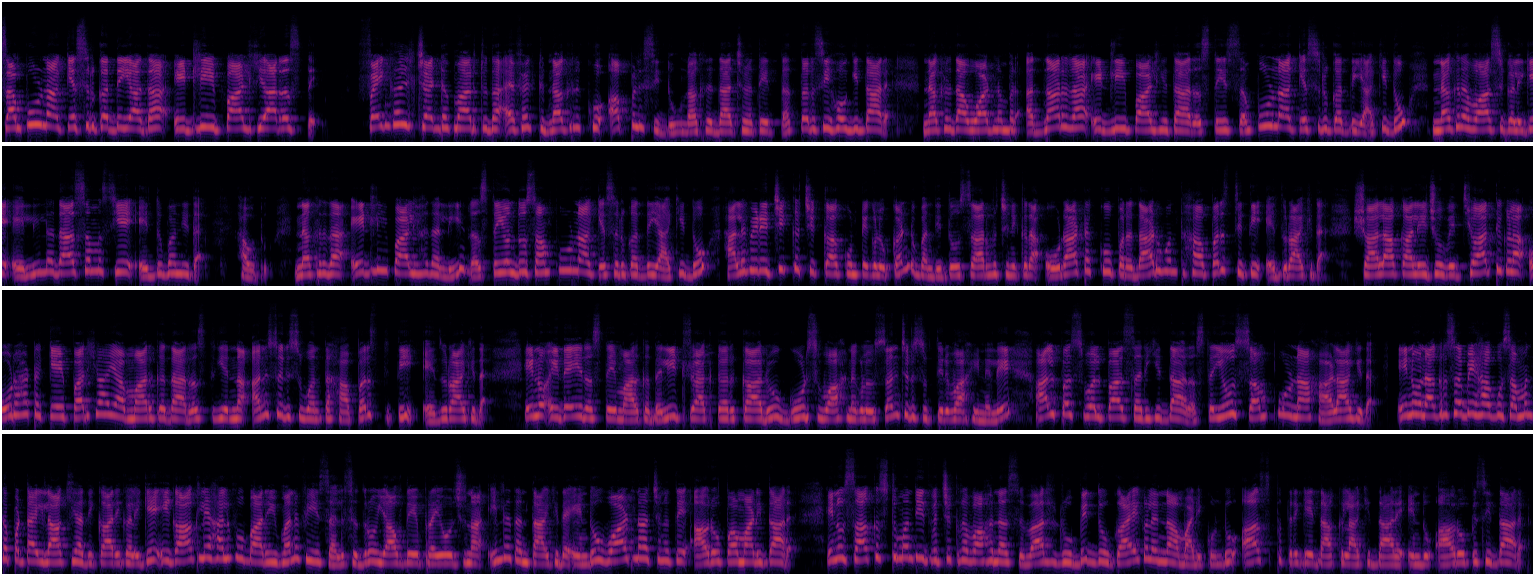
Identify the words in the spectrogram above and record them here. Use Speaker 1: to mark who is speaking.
Speaker 1: ಸಂಪೂರ್ಣ ಕೆಸರುಗದ್ದೆಯಾದ ಇಡ್ಲಿ ಪಾಳ್ಯ ರಸ್ತೆ. ಫೆಂಗಲ್ ಚಂಡಮಾರುತದ ಎಫೆಕ್ಟ್ ನಗರಕ್ಕೂ ಅಪ್ಪಳಿಸಿದ್ದು, ನಗರದ ಜನತೆ ತತ್ತರಿಸಿ ಹೋಗಿದ್ದಾರೆ. ನಗರದ ವಾರ್ಡ್ ನಂಬರ್ ಹದಿನಾರರ ಇಡ್ಲಿ ಪಾಳ್ಯದ ರಸ್ತೆ ಸಂಪೂರ್ಣ ಕೆಸರುಗದ್ದೆಯಾಗಿದ್ದು, ನಗರವಾಸಿಗಳಿಗೆ ಎಲ್ಲಿಲ್ಲದ ಸಮಸ್ಯೆ ಎದ್ದು ಬಂದಿದೆ. ಹೌದು. ನಗರದ ಇಡ್ಲಿ ಪಾಳ್ಯದಲ್ಲಿ ರಸ್ತೆಯೊಂದು ಸಂಪೂರ್ಣ ಕೆಸರುಗದ್ದೆಯಾಗಿದ್ದು, ಹಲವೆಡೆ ಚಿಕ್ಕ ಚಿಕ್ಕ ಕುಂಟೆಗಳು ಕಂಡು ಬಂದಿದ್ದು, ಸಾರ್ವಜನಿಕರ ಓಡಾಟಕ್ಕೂ ಪರದಾಡುವಂತಹ ಪರಿಸ್ಥಿತಿ ಎದುರಾಗಿದೆ. ಶಾಲಾ, ಕಾಲೇಜು ವಿದ್ಯಾರ್ಥಿಗಳ ಓಡಾಟಕ್ಕೆ ಪರ್ಯಾಯ ಮಾರ್ಗದ ರಸ್ತೆಯನ್ನ ಅನುಸರಿಸುವಂತಹ ಪರಿಸ್ಥಿತಿ ಎದುರಾಗಿದೆ. ಇನ್ನು ಇದೇ ರಸ್ತೆ ಮಾರ್ಗದಲ್ಲಿ ಟ್ರ್ಯಾಕ್ಟರ್, ಕಾರು, ಗೂಡ್ಸ್ ವಾಹನಗಳು ಸಂಚರಿಸುತ್ತಿರುವ ಹಿನ್ನೆಲೆ ಅಲ್ಪ ಸ್ವಲ್ಪ ಸರಿಯಿದ್ದ ರಸ್ತೆಯು ಸಂಪೂರ್ಣ ಹಾಳಾಗಿದೆ. ಇನ್ನು ನಗರಸಭೆ ಹಾಗೂ ಸಂಬಂಧಪಟ್ಟ ಇಲಾಖೆ ಅಧಿಕಾರಿಗಳಿಗೆ ಈಗಾಗಲೇ ಹಲವು ಬಾರಿ ಮನವಿ ಸಲ್ಲಿಸಿದ್ರೂ ಯಾವುದೇ ಪ್ರಯೋಜನ ಇಲ್ಲದಂತಾಗಿದೆ ಎಂದು ವಾರ್ಡ್ನ ಜನತೆ ಆರೋಪ ಮಾಡಿದ್ದಾರೆ. ಇನ್ನು ಸಾಕಷ್ಟು ಮಂದಿ ದ್ವಿಚಕ್ರ ವಾಹನ ಸವಾರರು ಬಿದ್ದು ಗಾಯಗಳನ್ನ ಮಾಡಿಕೊಂಡು ಆಸ್ಪತ್ರೆಗೆ ದಾಖಲಾಗಿದ್ದಾರೆ ಎಂದು ಆರೋಪಿಸಿದ್ದಾರೆ.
